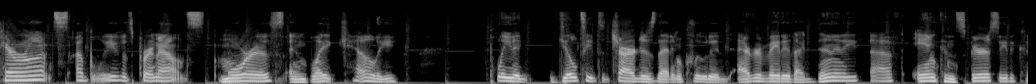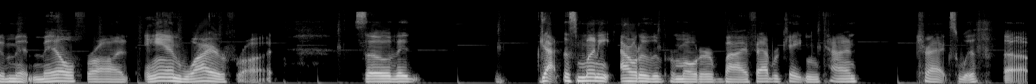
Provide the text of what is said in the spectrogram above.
Terrence, I believe it's pronounced Morris, and Blake Kelly pleaded guilty to charges that included aggravated identity theft and conspiracy to commit mail fraud and wire fraud. So they got this money out of the promoter by fabricating contracts with uh,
